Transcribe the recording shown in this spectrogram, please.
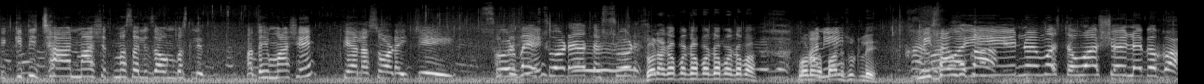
हे किती छान माशात मसाले जाऊन बसलेत. आता हे मासे त्याला सोडायचे. सोड आता बाई सोड आता सोड. सोडा गपा गपा गपा गपा थोडं आणि- पाणी सुटले. मी सांगू का? मस्त वास यायलाय बघा.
